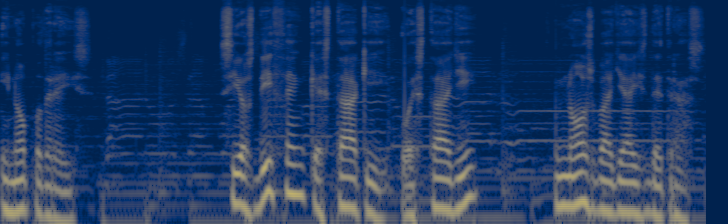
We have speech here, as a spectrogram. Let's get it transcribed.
y no podréis. Si os dicen que está aquí o está allí, no os vayáis detrás.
